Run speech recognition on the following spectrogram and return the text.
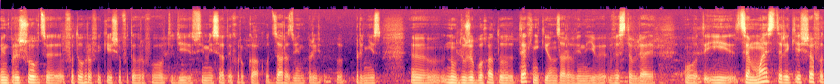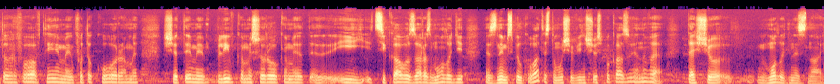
він прийшов, це фотограф, який ще фотографував тоді в 70-х роках. От зараз він при, приніс е, ну, дуже багато техніки, он зараз він її виставляє. От, і це майстер, який ще фотографував тими фотокорами, ще тими плівками широкими. Е, І цікаво зараз молоді з ним спілкуватись, тому що він щось показує нове, те, що молодь не знає.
